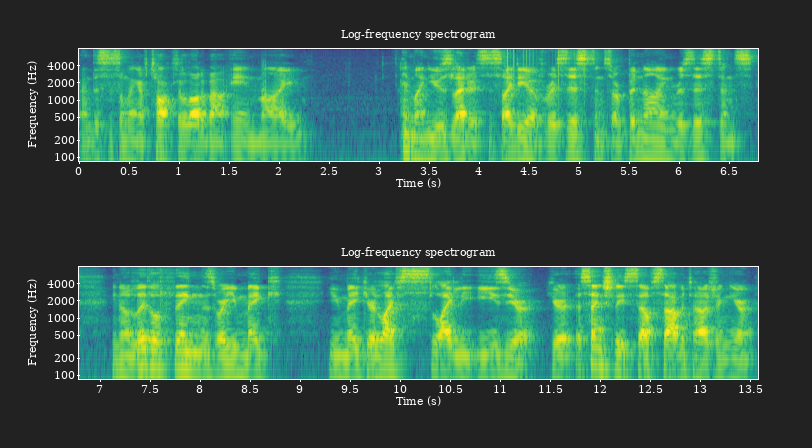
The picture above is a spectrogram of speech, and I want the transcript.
and this is something I've talked a lot about in my in my newsletter. It's this idea of resistance or benign resistance. You know, little things where you make you make your life slightly easier. You're essentially self sabotaging, you're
